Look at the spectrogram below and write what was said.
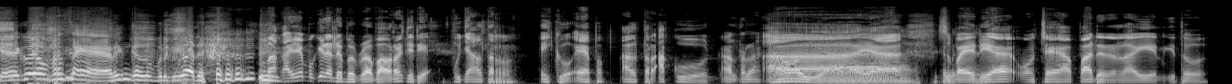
kayak gue oversharing kalau berdua deh Makanya mungkin ada beberapa orang jadi punya alter ego eh apa alter akun. Alternatif. Oh, iya. ya supaya dia ngoceh apa dan lain-lain gitu.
